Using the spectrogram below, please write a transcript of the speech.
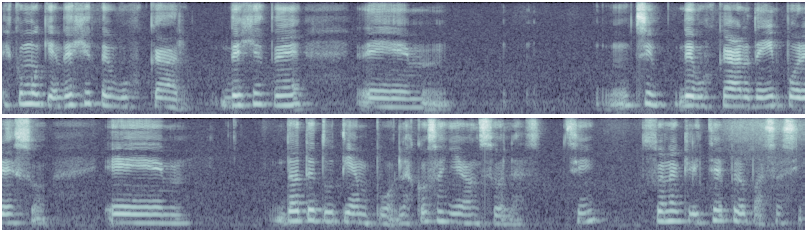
es como que dejes de buscar dejes de, em, sí, de buscar, de ir por eso. Em, date tu tiempo, las cosas llegan solas, ¿sí? Suena cliché, pero pasa así.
